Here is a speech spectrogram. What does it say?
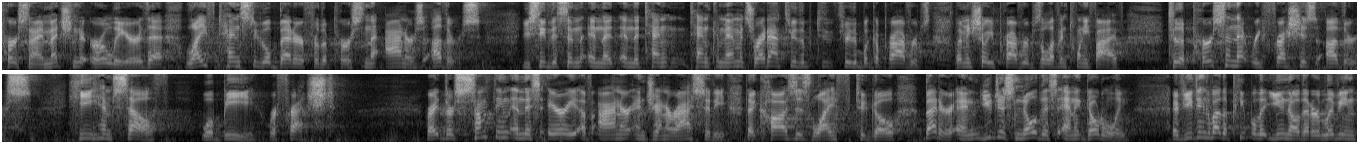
person. I mentioned it earlier that life tends to go better for the person that honors others. You see this in, in the, in the Commandments right on through the, through the book of Proverbs. Let me show you Proverbs 11 25. To the person that refreshes others, he himself will be refreshed. Right? There's something in this area of honor and generosity that causes life to go better. And you just know this anecdotally. If you think about the people that you know that are living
